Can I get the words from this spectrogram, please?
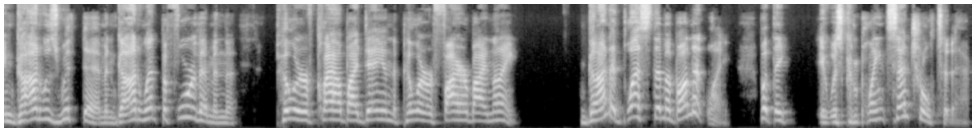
and God was with them and God went before them in the pillar of cloud by day and the pillar of fire by night. God had blessed them abundantly, but they it was complaint central to them.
